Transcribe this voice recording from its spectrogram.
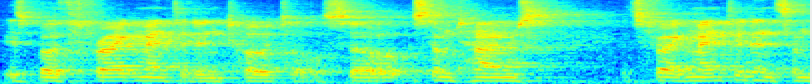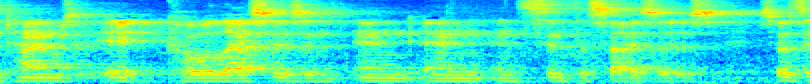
is both fragmented and total. So sometimes it's fragmented and sometimes it coalesces and, and, and, and synthesizes. So it's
